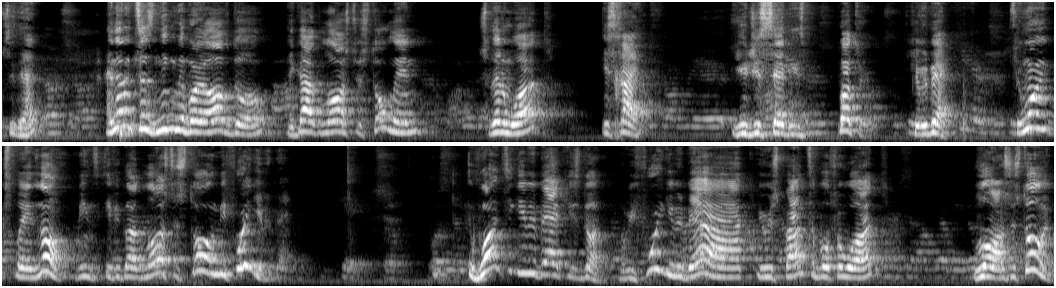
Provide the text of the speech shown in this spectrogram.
See that? And then it says Nigna Avdo, they got lost or stolen. So then what? He's chayav. You just said he's butter. Give it back. So one explains, no, it means if he got lost or stolen before you give it back. Once you give it back, he's done. But before you give it back, you're responsible for what? Lost or stolen.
